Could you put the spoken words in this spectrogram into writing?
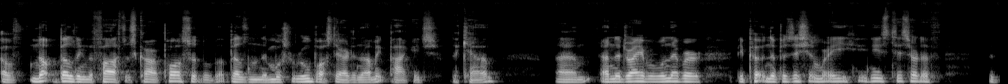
of not building the fastest car possible, but building the most robust aerodynamic package they can. Um, and the driver will never be put in a position where he, he needs to sort of the,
